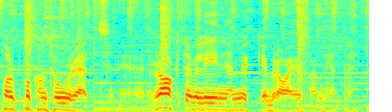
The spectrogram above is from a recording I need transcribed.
folk på kontoret. Eh, rakt över linjen, mycket bra erfarenheter.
